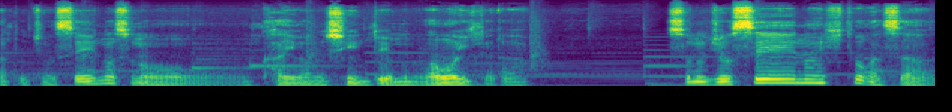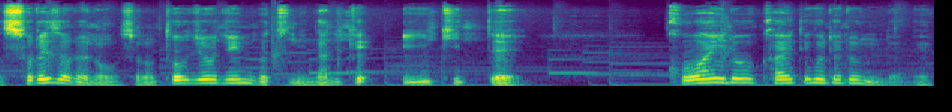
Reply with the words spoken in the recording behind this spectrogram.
あと女性のその会話のシーンというものが多いから、その女性の人がさ、それぞれのその登場人物に何か言い切って、声色を変えてくれるんだよね。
